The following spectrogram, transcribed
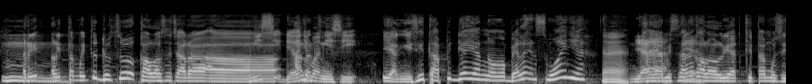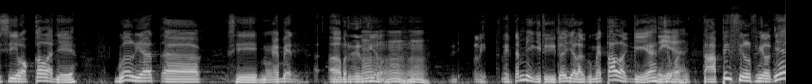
Ri- Ritme itu justru kalau secara uh, ngisi dia kan cuma ngisi. Iya ngisi, tapi dia yang ngebelain semuanya. Nah, Ya, Kayak misalnya iya. kalau lihat kita musisi lokal aja ya, gue lihat uh, si Mang Eben uh, Burger Kill. Rit- Ritmenya gitu-gitu aja lagu metal lagi ya. Iya. Cuman, tapi feel-feelnya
